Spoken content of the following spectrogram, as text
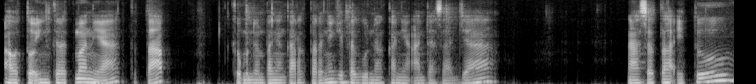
Auto increment ya tetap. Kemudian panjang karakternya kita gunakan yang ada saja. Nah setelah itu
